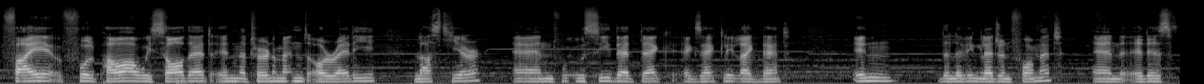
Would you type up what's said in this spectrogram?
Fai full power. We saw that in a tournament already last year. And we will see that deck exactly like that in the Living Legend format. And it is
